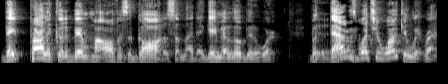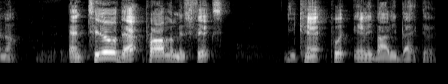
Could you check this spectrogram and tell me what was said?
they probably could have been my offensive guard or something like that. Gave me a little bit of work. But yeah. that is what you're working with right now. Until that problem is fixed, you can't put anybody back there.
